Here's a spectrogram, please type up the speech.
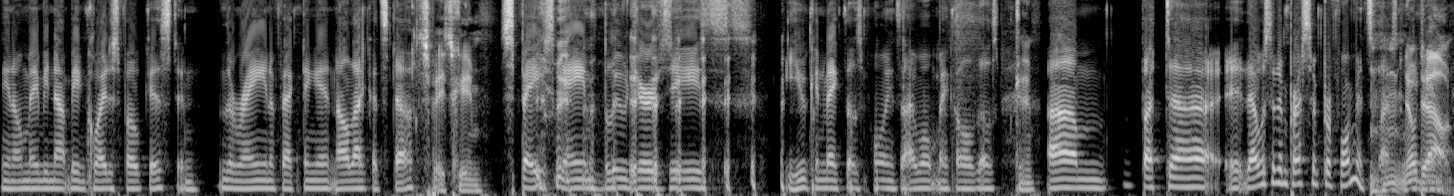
you know, maybe not being quite as focused and the rain affecting it and all that good stuff. Space game. Space game, blue jerseys. You can make those points. I won't make all those. Okay. Um, but uh, it, that was an impressive performance last Mm-hmm. No weekend. doubt.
